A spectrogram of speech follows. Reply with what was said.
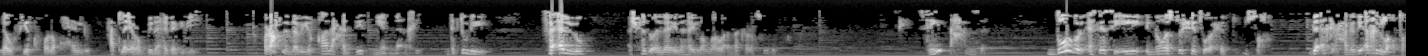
لو فيك خلق حلو هتلاقي ربنا هداك بيه. فراح للنبي قال حدثني يا ابن أخي. أنت بتقول إيه؟ فقال له أشهد أن لا إله إلا الله وأنك رسول الله. سيدنا حمزة دوره الأساسي إيه؟ إن هو استشهد في أحد. مش صح؟ ده آخر حاجة دي آخر لقطة.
